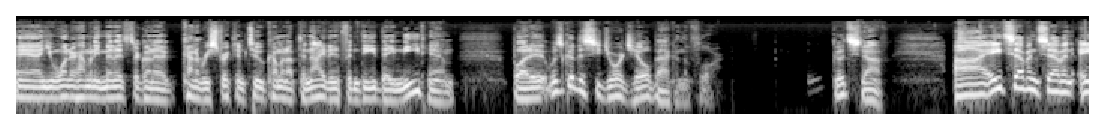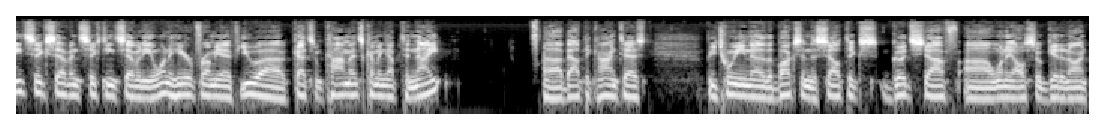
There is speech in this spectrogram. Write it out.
and you wonder how many minutes they're going to kind of restrict him to coming up tonight, if indeed they need him. But it was good to see George Hill back on the floor. Good stuff. Uh, 877 867 1670. I want to hear from you if you uh, got some comments coming up tonight uh, about the contest between uh, the Bucks and the Celtics. Good stuff. Uh, I want to also get it on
